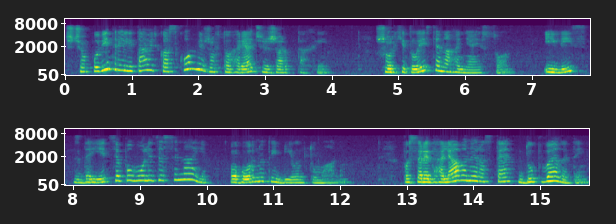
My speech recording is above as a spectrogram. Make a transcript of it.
що в повітрі літають казкові жовтогарячі жар птахи. Шурхіт листя наганяє сон, і ліс, здається, поволі засинає, огорнутий білим туманом. Посеред галявини росте дуб велетень.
